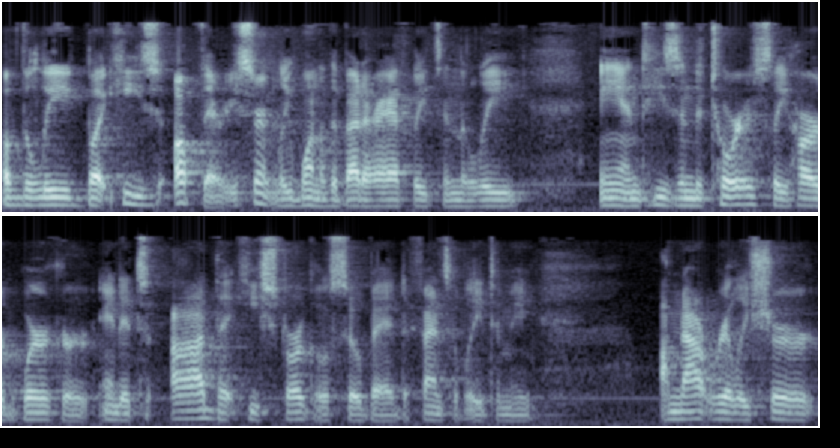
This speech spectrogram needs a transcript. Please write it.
of the league, but he's up there. He's certainly one of the better athletes in the league. And he's a notoriously hard worker, and it's odd that he struggles so bad defensively to me. I'm not really sure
